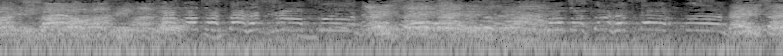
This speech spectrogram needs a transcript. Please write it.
माफी मांगो बाबा साहेब का अपमान बाबा साहेब का अपमान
